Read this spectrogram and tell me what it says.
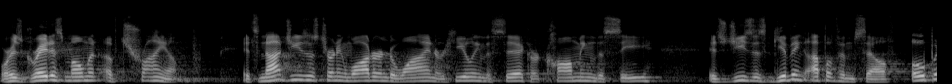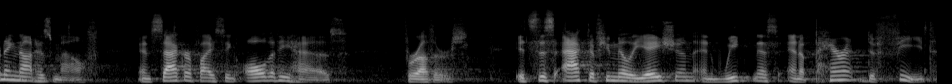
or his greatest moment of triumph, it's not Jesus turning water into wine or healing the sick or calming the sea. It's Jesus giving up of himself, opening not his mouth, and sacrificing all that he has for others. It's this act of humiliation and weakness and apparent defeat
